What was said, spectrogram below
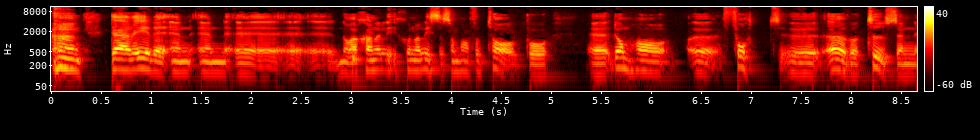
där är det en, en äh, några journalister som har fått tag på Eh, de har eh, fått eh, över tusen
